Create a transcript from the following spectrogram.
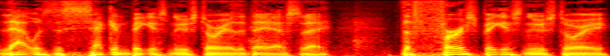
that was the second biggest news story of the day yesterday. The first biggest news story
